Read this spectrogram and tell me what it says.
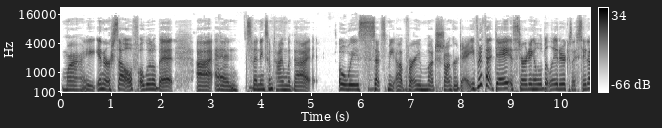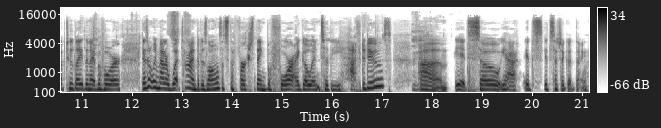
my inner self a little bit, uh, and spending some time with that always sets me up for a much stronger day. Even if that day is starting a little bit later because I stayed up too late the night before, it doesn't really matter what time, but as long as it's the first thing before I go into the have to do's, mm-hmm. um, it's so yeah, it's it's such a good thing.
